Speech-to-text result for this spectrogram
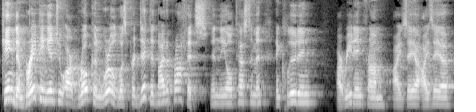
kingdom breaking into our broken world was predicted by the prophets in the Old Testament, including our reading from Isaiah, Isaiah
